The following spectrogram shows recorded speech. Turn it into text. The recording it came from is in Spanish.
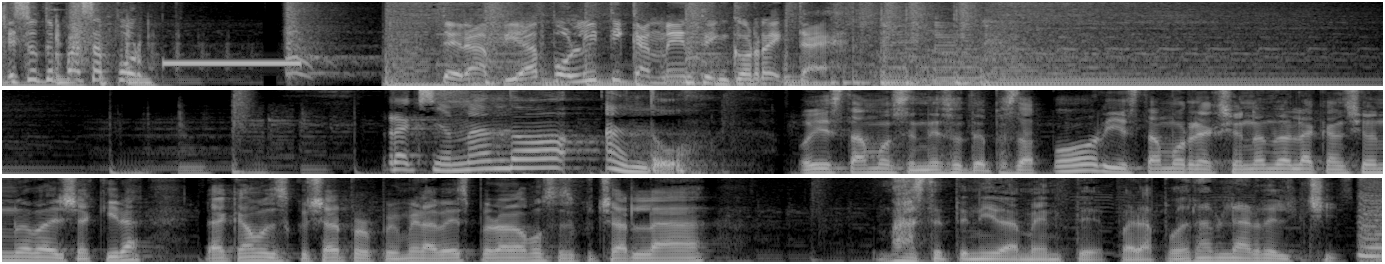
Eso te pasa por terapia políticamente incorrecta. Reaccionando, ando. Hoy estamos en Eso te pasa por y estamos reaccionando a la canción nueva de Shakira. La acabamos de escuchar por primera vez, pero ahora vamos a escucharla más detenidamente para poder hablar del chisme.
